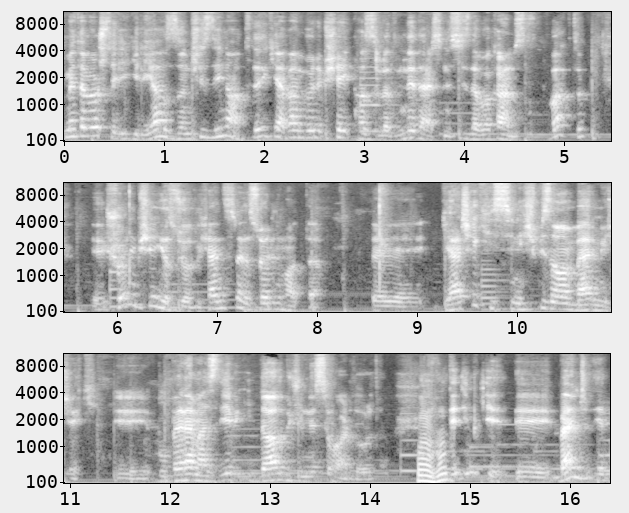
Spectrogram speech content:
Metaverse ile ilgili yazdığım, çizdiğini attı. Dedi ki ya ben böyle bir şey hazırladım. Ne dersiniz? Siz de bakar mısınız? Baktım. E, şöyle bir şey yazıyordu. Kendisine de söyledim hatta. E, gerçek hissini hiçbir zaman vermeyecek. E, bu veremez diye bir iddialı bir cümlesi vardı orada. Hı hı. Dedim ki e, bence e,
